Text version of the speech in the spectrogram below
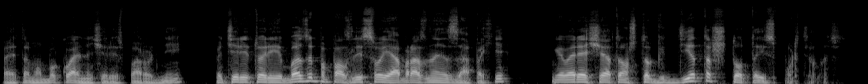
Поэтому буквально через пару дней по территории базы поползли своеобразные запахи, говорящие о том, что где-то что-то испортилось.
